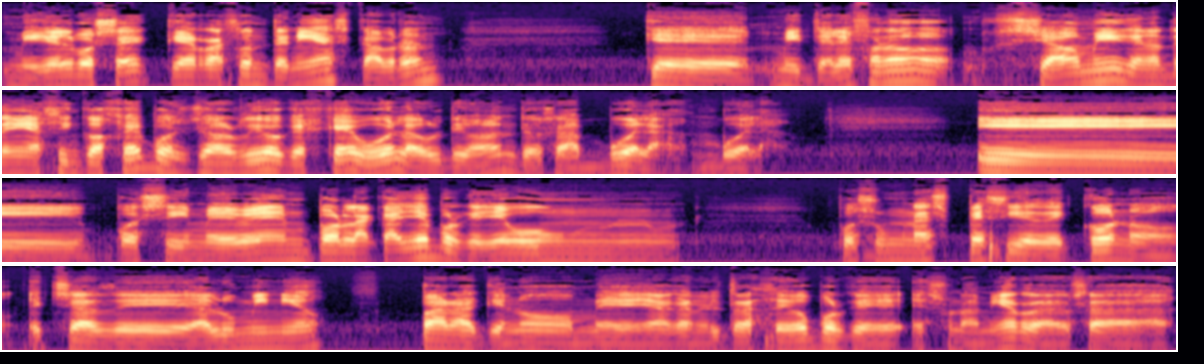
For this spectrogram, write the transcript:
Miguel Bosé, ¿qué razón tenías, cabrón? Que mi teléfono Xiaomi, que no tenía 5G, pues yo os digo que es que vuela últimamente, o sea, vuela, vuela. Y pues si me ven por la calle, porque llevo un pues una especie de cono hecha de aluminio para que no me hagan el traceo porque es una mierda, o sea,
